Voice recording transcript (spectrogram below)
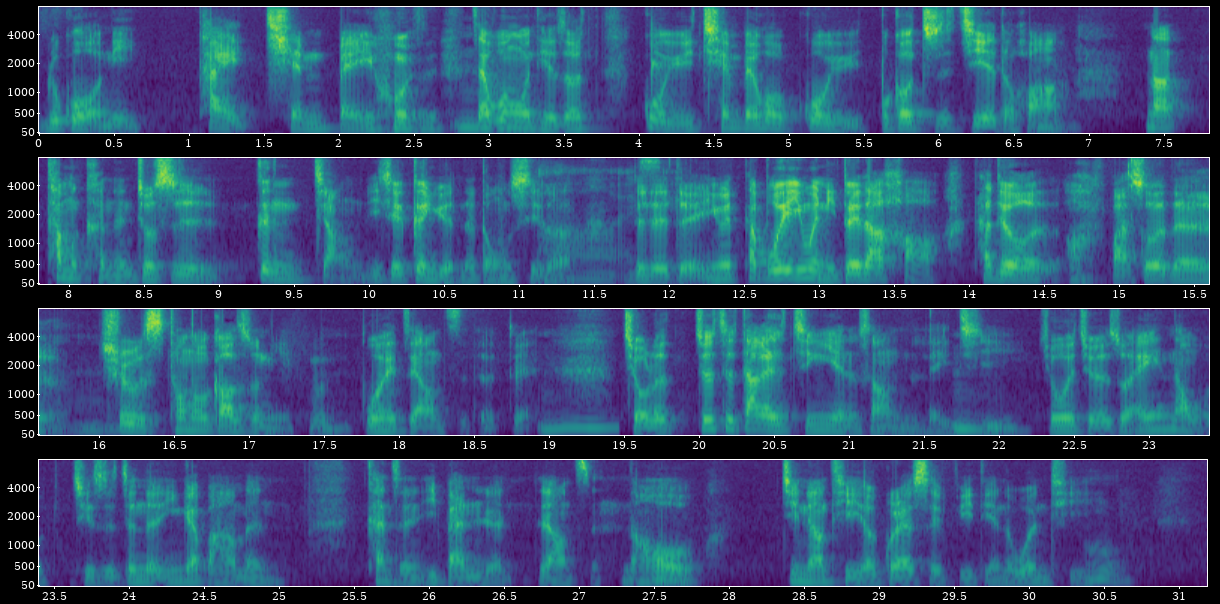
如果你太谦卑，或者在问问题的时候过于谦卑或过于不够直接的话，那他们可能就是更讲一些更远的东西了。对对对，因为他不会因为你对他好，他就哦把所有的 truth 通通告诉你，不会这样子的。对，久了就是大概是经验上累积，就会觉得说，哎，那我其实真的应该把他们。看成一般人这样子，然后尽量提 aggressive 一点的问题，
